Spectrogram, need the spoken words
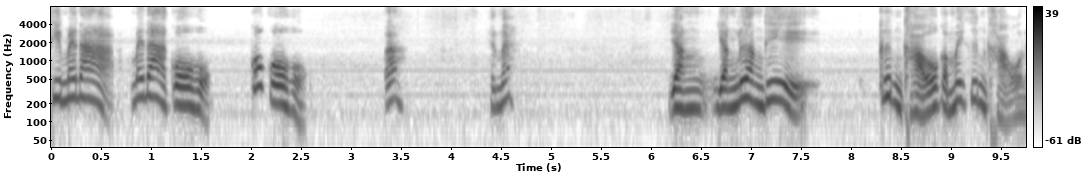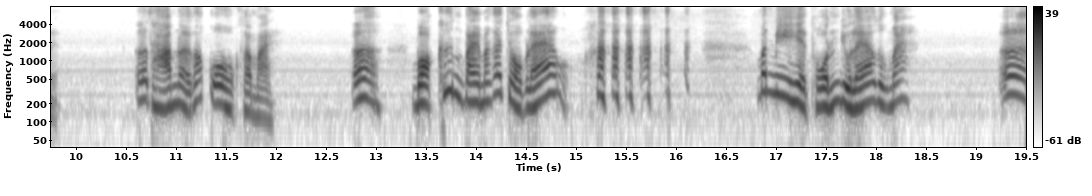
ที่ไม่น่า ไม่น่าโกหก ก็โกหกอะเห็นไหม อย่างอย่างเรื่องที่ขึ้นเขากับไม่ขึ้นเขาเนี่ย เออถามหน่อยเขาโกหกทำไม เออ บอกขึ้นไปมันก็จบแล้ว มันมีเหตุผลอยู่แล้วถูกไหมเออ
